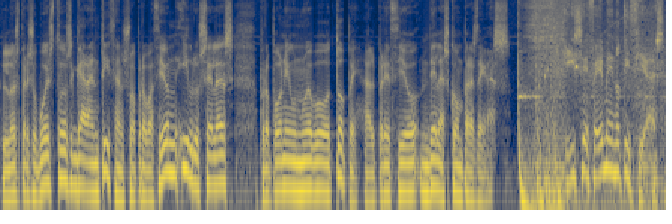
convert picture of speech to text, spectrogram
Los presupuestos garantizan su aprobación y Bruselas propone un nuevo tope al precio de las compras de gas. ISFM Noticias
